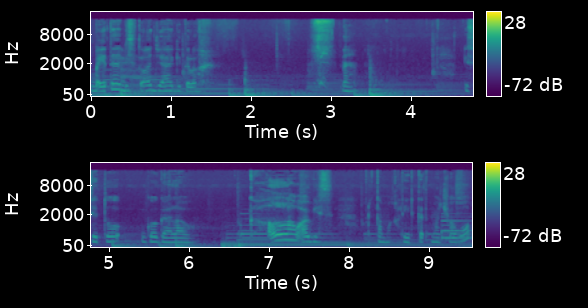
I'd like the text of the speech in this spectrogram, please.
Baitnya di situ aja gitu loh. Nah di situ gue galau galau abis pertama kali deket sama cowok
